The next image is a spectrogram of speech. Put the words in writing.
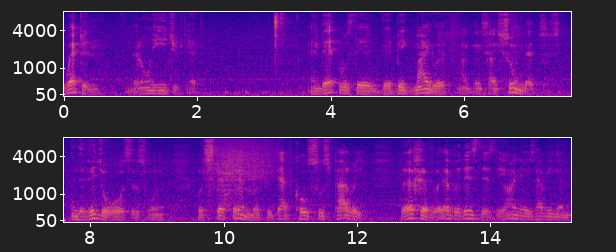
weapon that only Egypt had. And that was their, their big miler. I guess I assume that individual horses were, were stepped in, but you'd have Kolsus Pari, Rechev, whatever it is, there's the idea is having an,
